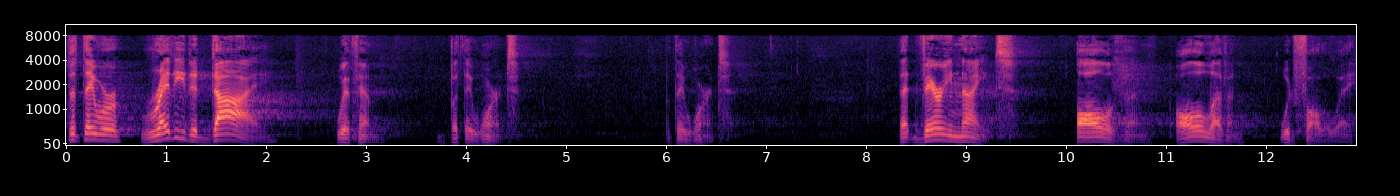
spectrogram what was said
that they were ready to die with him, but they weren't. But they weren't. That very night, all of them, all 11, would fall away.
